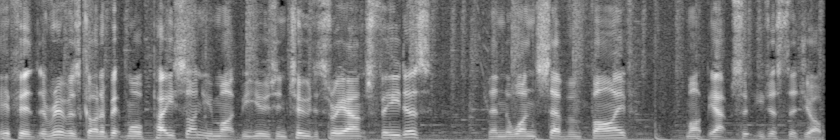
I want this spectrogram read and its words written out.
If it, the river's got a bit more pace on, you might be using two to three ounce feeders, then the 175 might be absolutely just the job.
